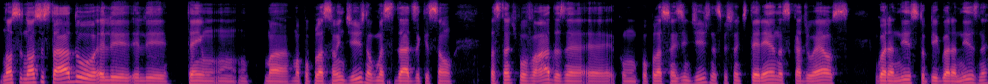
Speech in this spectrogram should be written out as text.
Nosso, nosso estado, ele, ele tem um, um, uma, uma população indígena, algumas cidades aqui são bastante povoadas, né, é, com populações indígenas, principalmente terenas, caduels, guaranis, tupi-guaranis, né?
